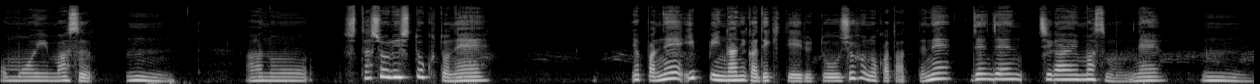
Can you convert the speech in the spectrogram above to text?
思います。うん。あの、下処理しとくとね、やっぱね、一品何かできていると、主婦の方ってね、全然違いますもんね。うん。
